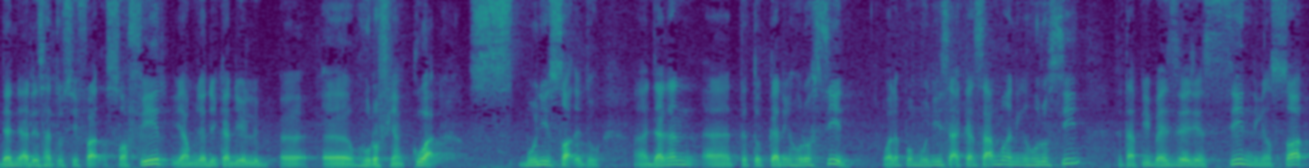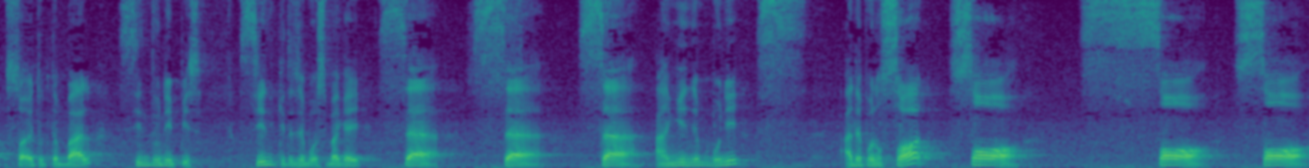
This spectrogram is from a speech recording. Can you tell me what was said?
dan ada satu sifat safir yang menjadikan dia uh, uh, huruf yang kuat. Bunyi sad itu. Uh, jangan uh, tertukar dengan huruf sin. Walaupun bunyi seakan sama dengan huruf sin tetapi beza je sin dengan sad, sad itu tebal, sin tu nipis. Sin kita sebut sebagai sa, sa, sa. Anginnya berbunyi adapun sad, sa, sa, so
